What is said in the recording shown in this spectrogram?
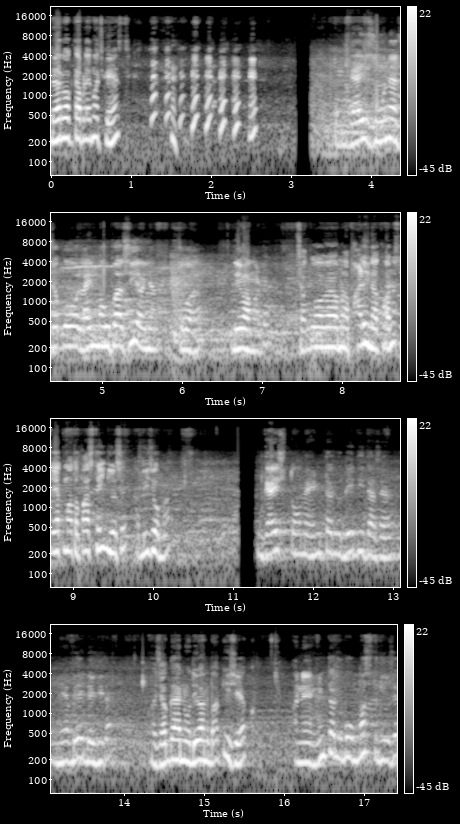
દર વખતે આપણે એમ જ કહીએ. ગાઈઝ હું ને જગો લાઈનમાં ઊભા છીએ અહીંયા જોવા દેવા માટે. જગો હવે હમણાં ફાડી નાખવાનો છે. એકમાં તો પાસ થઈ ગયો છે આ બીજોમાં. ગાઈઝ તો અમે ઇન્ટરવ્યૂ દઈ દીધા છે મેં બે દઈ દીધા. જગાનું દેવાનું બાકી છે એક. અને ઇન્ટરવ્યૂ બહુ મસ્ત ગયું છે.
